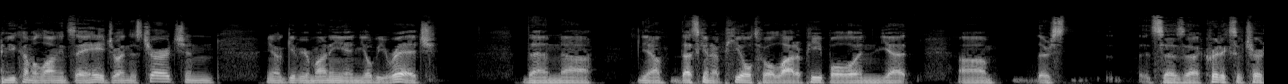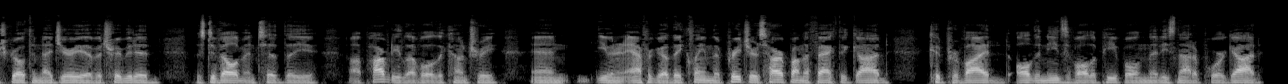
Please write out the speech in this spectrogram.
if you come along and say, "Hey, join this church and you know, give your money and you'll be rich," then uh, you know, that's going to appeal to a lot of people. And yet um, there's it says uh, critics of church growth in Nigeria have attributed this development to the uh, poverty level of the country, and even in Africa, they claim the preachers harp on the fact that God could provide all the needs of all the people, and that He's not a poor God,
